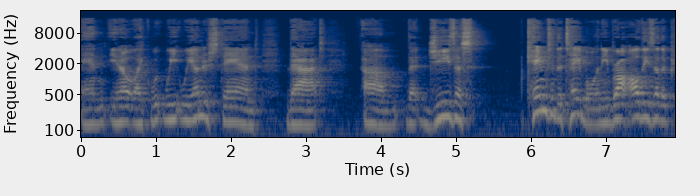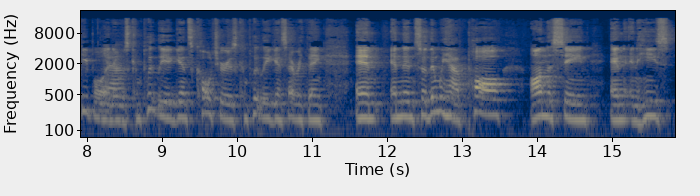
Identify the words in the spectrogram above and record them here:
And you know like we we understand that um, that Jesus came to the table and he brought all these other people and it was completely against culture is completely against everything. And and then so then we have paul on the scene and and he's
